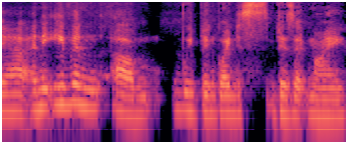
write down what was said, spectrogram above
Yeah, and even um, we've been going to visit my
